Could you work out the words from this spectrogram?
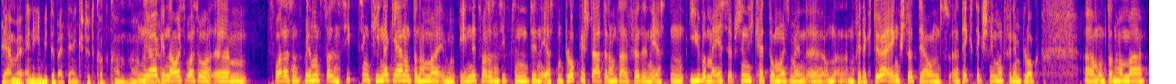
gleich mal einige Mitarbeiter eingestellt gehabt. Kann, ja, genau, es war so, ähm, 2000, wir haben uns 2017 kennengelernt und dann haben wir im Ende 2017 den ersten Blog gestartet, haben dafür den ersten über meine Selbstständigkeit damals mein, äh, einen Redakteur eingestellt, der uns äh, Texte geschrieben hat für den Blog. Ähm, und dann haben wir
